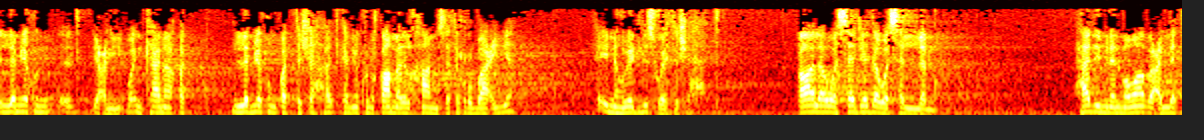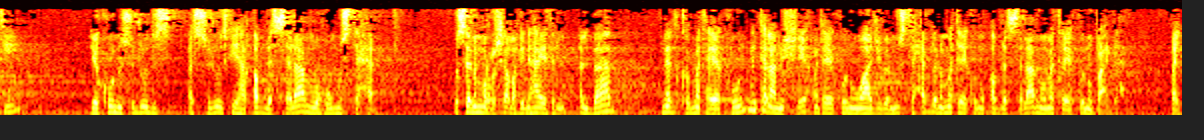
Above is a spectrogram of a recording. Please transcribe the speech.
لم يكن يعني وإن كان قد لم يكن قد تشهد كان يكون قام للخامسة في الرباعية فإنه يجلس ويتشهد. قال وسجد وسلم. هذه من المواضع التي يكون سجود السجود فيها قبل السلام وهو مستحب. وسنمر إن شاء الله في نهاية الباب. نذكر متى يكون من كلام الشيخ متى يكون واجبا مستحبا ومتى يكون قبل السلام ومتى يكون بعده. طيب.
